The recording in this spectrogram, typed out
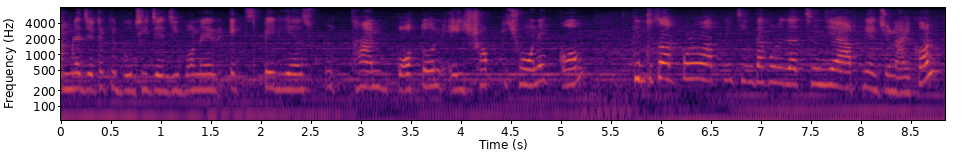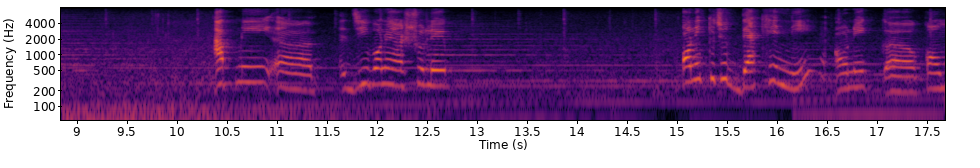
আমরা যেটাকে বুঝি যে জীবনের এক্সপেরিয়েন্স উত্থান, পতন, এই সব কিছু অনেক কম। কিন্তু তারপরেও আপনি চিন্তা করে যাচ্ছেন যে আপনি একজন আইকন আপনি জীবনে আসলে অনেক কিছু দেখেননি, অনেক কম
